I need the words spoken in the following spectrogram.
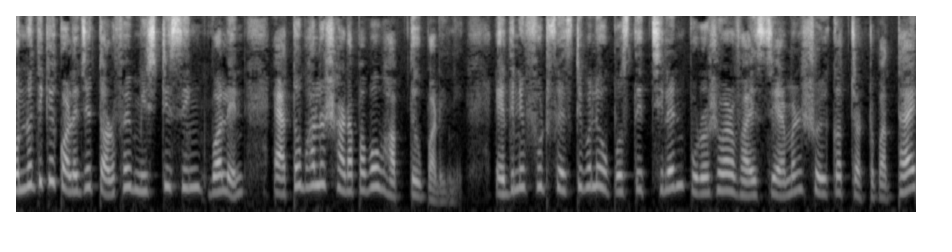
অন্যদিকে কলেজের তরফে মিষ্টি সিং বলেন, এত ভালো সাড়া পাবো ভাবতেও পারিনি। এদিনে ফুড ফেস্টিভ্যালে উপস্থিত ছিলেন পুরসভার ভাইস চেয়ারম্যান সৈকত চট্টোপাধ্যায়,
